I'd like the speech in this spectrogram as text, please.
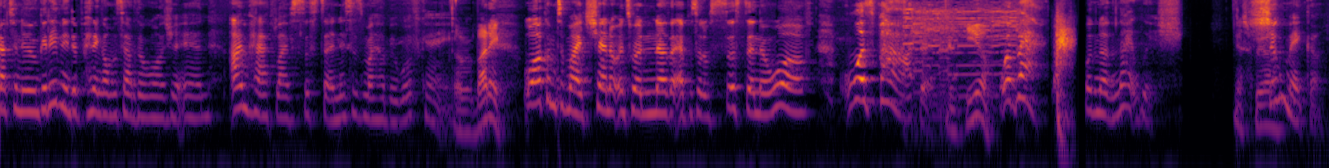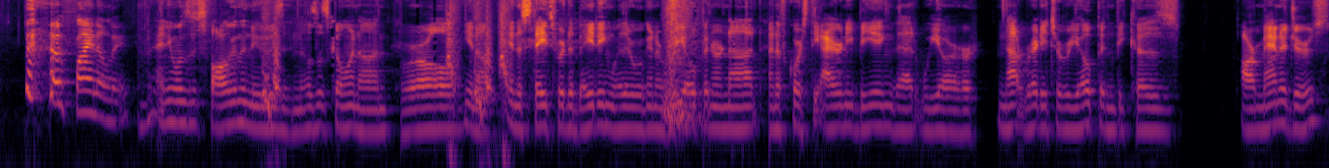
Afternoon, good evening, depending on what side of the world you're in. I'm HalfLifeSistah, and this is my hubby Wolfgang. Everybody, Welcome to my channel and to another episode of Sister and the Wolf. What's poppin'? thank you. We're back with another Nightwish. Yes, we are. Shoemaker. Finally. anyone who's following the news and knows what's going on, we're all, you know, in the States, we're debating whether we're going to reopen or not. And of course, the irony being that we are not ready to reopen because our managers,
